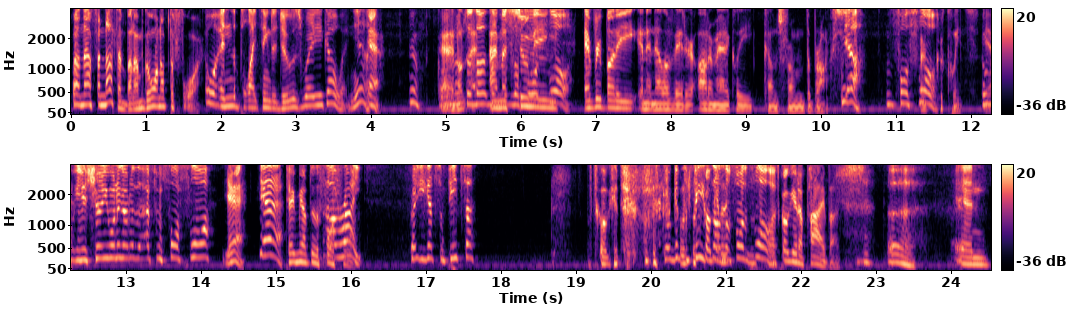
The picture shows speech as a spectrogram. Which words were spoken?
Well, not for nothing, but I'm going up the floor. Well, and the polite thing to do is where you going? Yeah. Yeah. Yeah. I don't, the, the, I'm the assuming everybody in an elevator automatically comes from the Bronx. Yeah. Fourth floor. Or Queens. Oh, Yeah. You sure you want to go to the effing fourth floor? yeah. Yeah. Take me up to the fourth All floor. right. Right, you got some pizza? Let's go get. Let's go get the pizza on the fourth let's- floor. Let's go get a pie, bud. Uh, and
